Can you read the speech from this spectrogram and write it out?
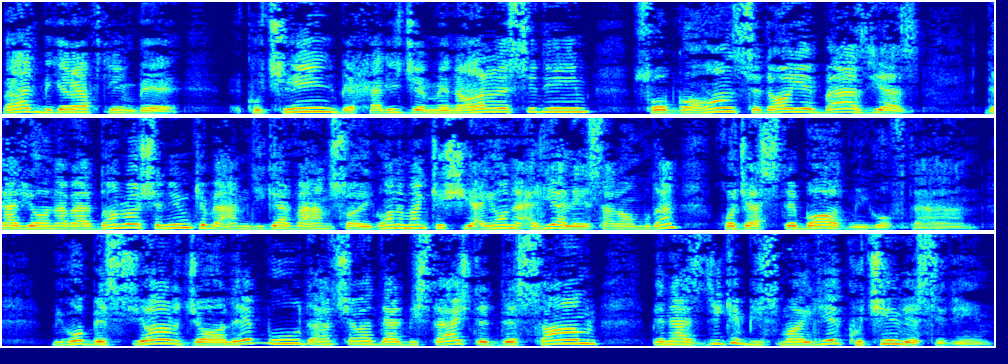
بعد میگه رفتیم به کوچین به خلیج منار رسیدیم. صبحگاهان صدای بعضی از دریانوردان را شنیم که به همدیگر و همسایگان من که شیعیان علی علیه السلام بودند خجسته باد می‌گفتند. می‌گفت بسیار جالب بود هر شود در 28 دسامبر به نزدیک بیسمایلی کوچین رسیدیم.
